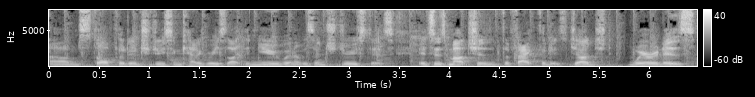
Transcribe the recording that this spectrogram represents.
um, stop it introducing categories like the new when it was introduced. It's it's as much as the fact that it's judged where it is.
